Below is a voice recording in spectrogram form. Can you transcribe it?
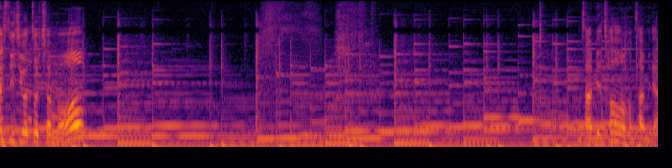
할 수도 있지 어쩔 참 어? 감사합니다. 천원 감사합니다.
